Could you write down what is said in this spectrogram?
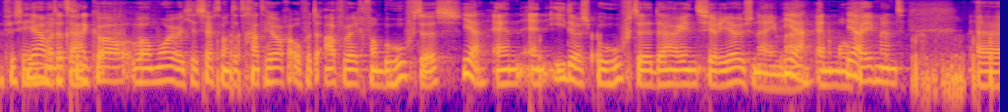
verzinnen. Ja, maar dat vind ik wel, wel mooi wat je zegt. Want het gaat heel erg over het afwegen van behoeftes. Ja. En, en ieders behoefte daarin serieus nemen. Ja. En op een gegeven moment... eh,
